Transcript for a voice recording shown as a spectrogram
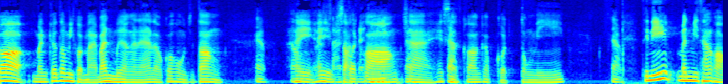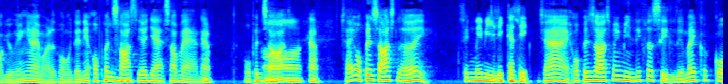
ก็มันก็ต้องมีกฎหมายบ้านเมืองอะนะเราก็คงจะต้องครับ ให้ให้รักสษาอดกฎนคล้องนี้ใช่ให้คสรัอบดคล้องกับกฎตรงนี้ครับทีนี้มันมีทางออกอยู่ง่ายๆหมอรัตพงศ์เดี๋ยวนี้ Open Source เยอะแยะซอฟต์แวร์ครันะบ อ๋อ Open Source ครับใช้ Open Source เลย ซึ่งไม่มีลิขสิทธิ์ใช่ Open Source ไม่มีลิขสิทธิ์หรือไม่ก็ Go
